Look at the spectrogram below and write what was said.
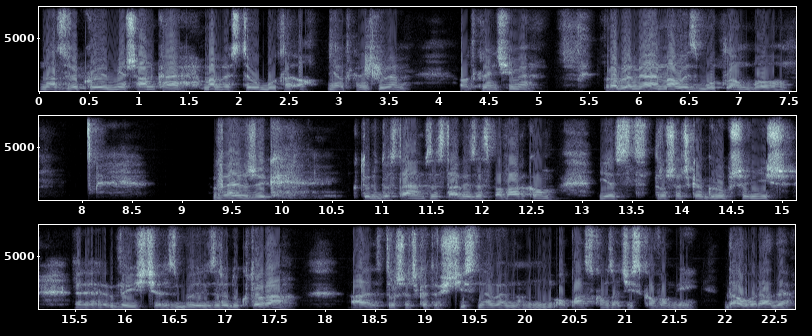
na zwykły mieszankę. Mamy z tyłu butlę. O, nie odkręciłem. Odkręcimy. Problem miałem mały z butlą, bo wężyk, który dostałem w zestawie ze spawarką, jest troszeczkę grubszy niż e, wyjście z, z reduktora, ale troszeczkę to ścisnąłem mm, opaską zaciskową i dało radę.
